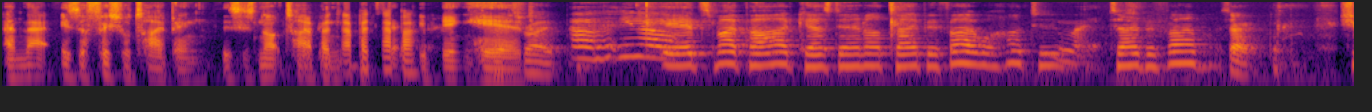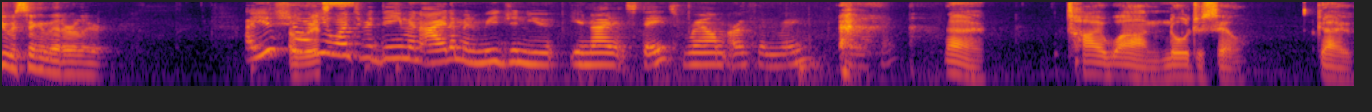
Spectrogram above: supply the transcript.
And that is official typing. This is not typing. tappa, tappa. You're being heard. that's right. Oh, you know. It's my podcast, and I'll type if I want to. Right. Type if I want. Sorry. she was singing that earlier. Are you sure you want to redeem an item in region U- United States, realm, Earthen Ring? Okay. No. Taiwan, Nordrassil. Go.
